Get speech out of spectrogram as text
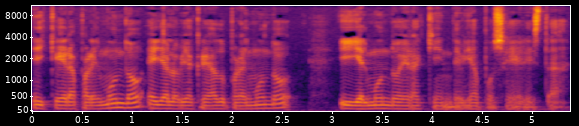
y que era para el mundo, ella lo había creado para el mundo y el mundo era quien debía poseer esta,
